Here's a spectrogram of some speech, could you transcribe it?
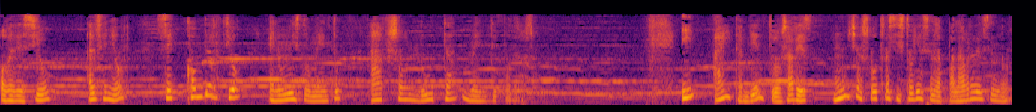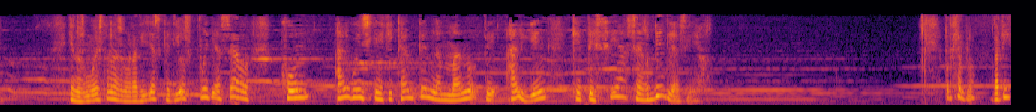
obedeció al Señor, se convirtió en un instrumento absolutamente poderoso. Y hay también, tú lo sabes, muchas otras historias en la palabra del Señor que nos muestran las maravillas que Dios puede hacer con algo insignificante en la mano de alguien que desea servirle al Señor. Por ejemplo, David.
